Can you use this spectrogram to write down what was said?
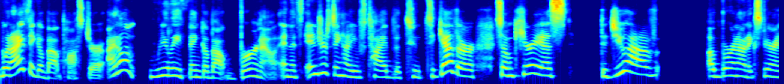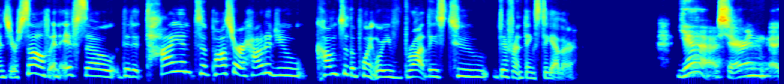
when I think about posture, I don't really think about burnout. And it's interesting how you've tied the two together. So I'm curious, did you have a burnout experience yourself? And if so, did it tie into posture or how did you come to the point where you've brought these two different things together? Yeah, Sharon, uh,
